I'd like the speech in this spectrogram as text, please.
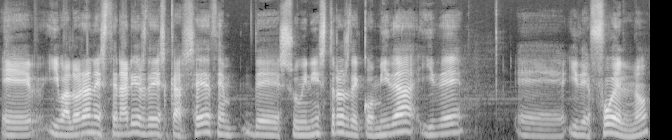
eh, y valoran escenarios de escasez de suministros de comida y de eh, y de fuel, ¿no?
